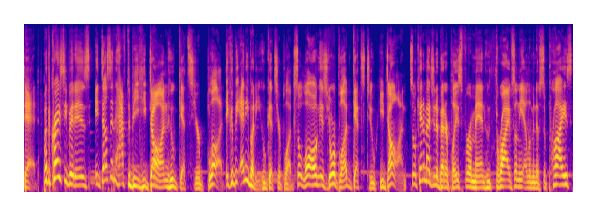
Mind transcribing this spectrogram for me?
dead. But the crazy bit is, it doesn't have to be Hidan who gets your blood. It could be anybody who gets your blood, so long as your blood gets to Hidan. So I can't imagine a better place for a man who thrives on the element of surprise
